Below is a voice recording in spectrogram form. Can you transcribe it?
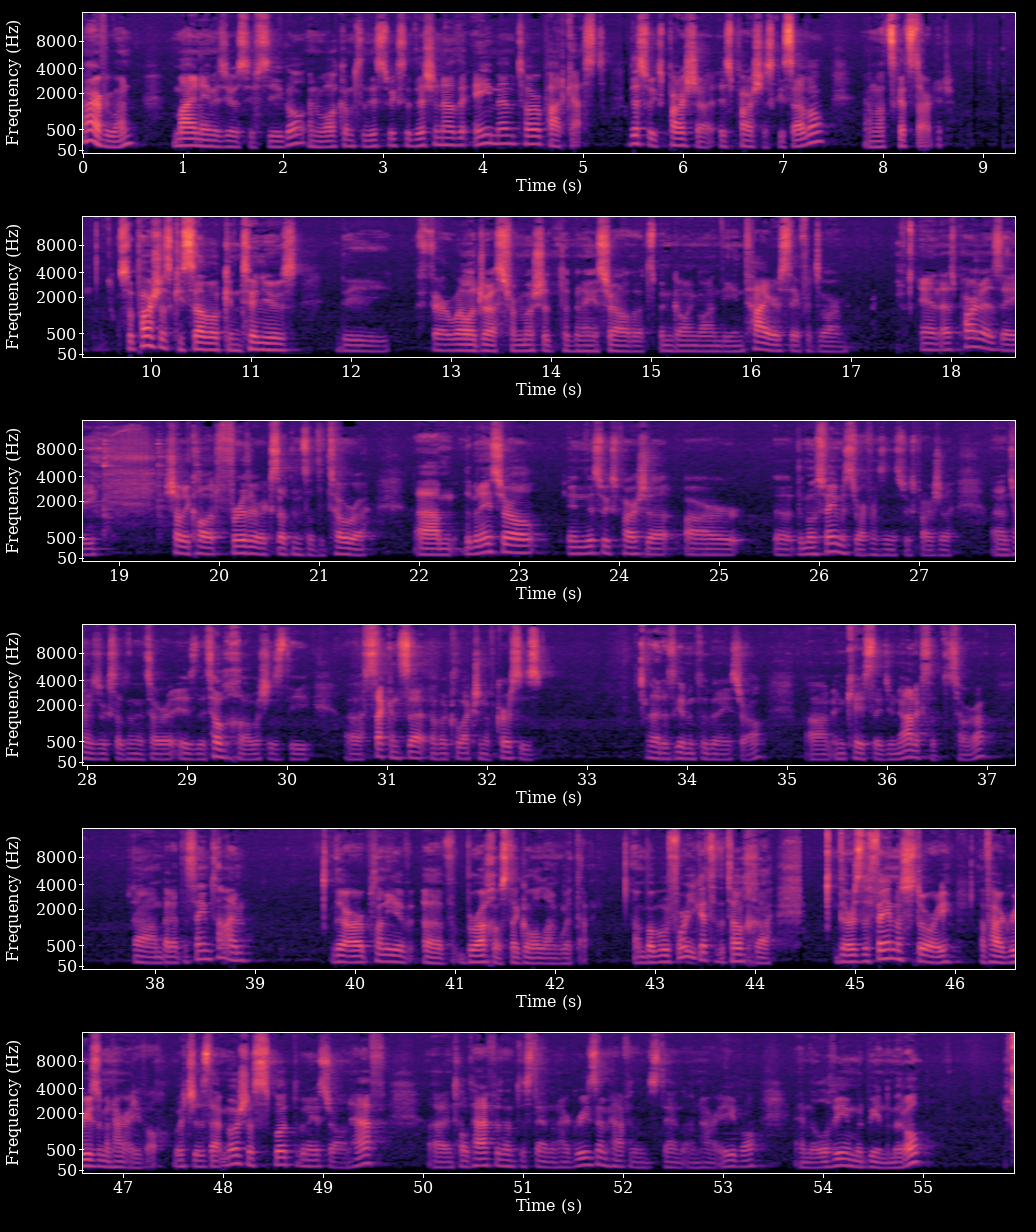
Hi, everyone. My name is Yosef Siegel, and welcome to this week's edition of the Amem Torah podcast. This week's Parsha is Parshas Ki Savo, and let's get started. So, Parshas Ki Savo continues the farewell address from Moshe to Bnei Israel that's been going on the entire Sefer Dvarim. And as part of a, shall we call it, further acceptance of the Torah, um, the Bnei Israel in this week's Parsha are uh, the most famous reference in this week's Parsha uh, in terms of accepting the Torah is the Tochacha, which is the uh, second set of a collection of curses that is given to the Bnei Israel um, in case they do not accept the Torah. Um, but at the same time, there are plenty of, of brachos that go along with them. Um, but before you get to the Tochacha, there's the famous story of Har Grizim and Har Evel, which is that Moshe split the Bnei Israel in half uh, and told half of them to stand on Har Grizim, half of them to stand on Har Evel, and the Leviim would be in the middle.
